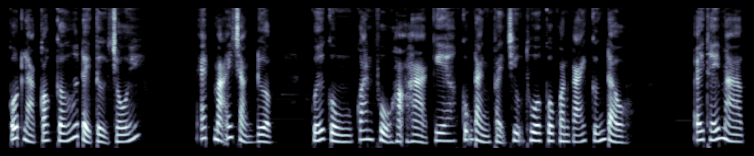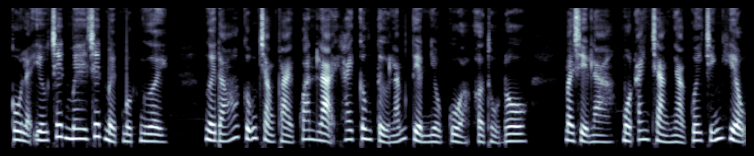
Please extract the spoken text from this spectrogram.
Cốt là có cớ để từ chối. Ép mãi chẳng được. Cuối cùng quan phủ họ Hà kia cũng đành phải chịu thua cô con gái cứng đầu. Ấy thế mà cô lại yêu chết mê chết mệt một người. Người đó cũng chẳng phải quan lại hay công tử lắm tiền nhiều của ở thủ đô, mà chỉ là một anh chàng nhà quê chính hiệu.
